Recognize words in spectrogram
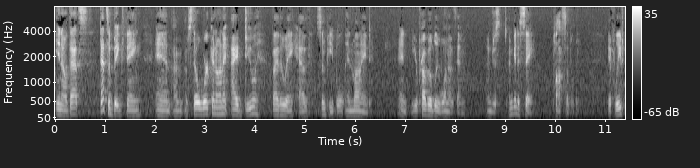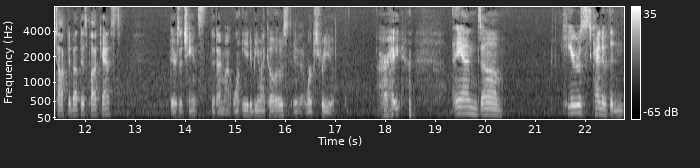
you know, that's that's a big thing, and I'm, I'm still working on it. I do, by the way, have some people in mind, and you're probably one of them. I'm just, I'm going to say, possibly. If we've talked about this podcast, there's a chance that I might want you to be my co host if it works for you. All right? and um, here's kind of the,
